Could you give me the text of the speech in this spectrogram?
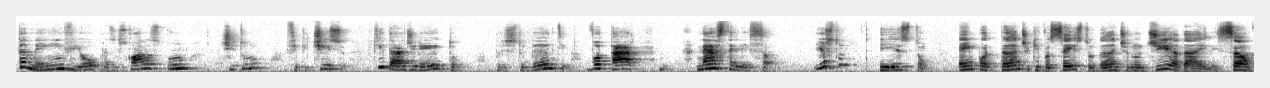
também enviou para as escolas um título fictício que dá direito para o estudante votar nesta eleição. Isto? Isto. É importante que você, estudante, no dia da eleição,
